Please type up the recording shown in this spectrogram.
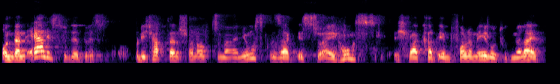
und dann ehrlich zu dir bist, und ich habe dann schon auch zu meinen Jungs gesagt, ist so, ey Jungs, ich war gerade eben voll im Ego, tut mir leid.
